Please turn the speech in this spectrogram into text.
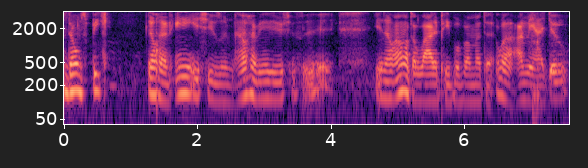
Don't speak. Don't have any issues with me. I don't have any issues with it. You know, I don't have to lie to people about my tattoo. Well, I mean, I do.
